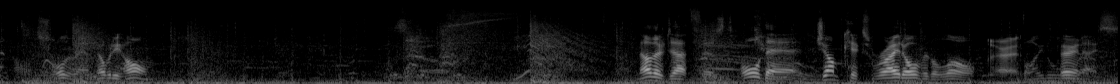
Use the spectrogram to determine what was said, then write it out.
Oh, shoulder ram. Nobody home. Another death fist. Hold that. Jump kicks right over the low. All right, Very nice.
